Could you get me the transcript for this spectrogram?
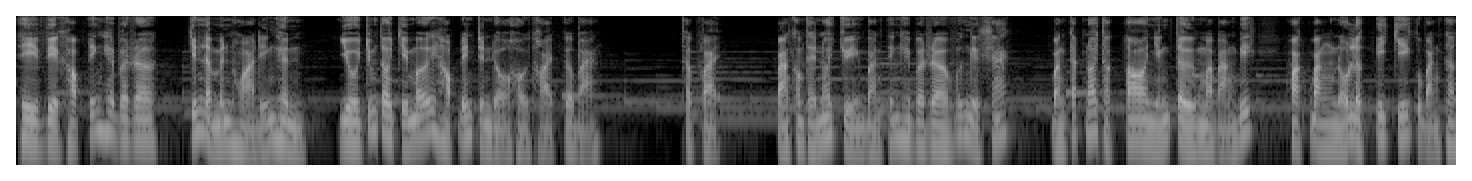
thì việc học tiếng Hebrew chính là minh họa điển hình dù chúng tôi chỉ mới học đến trình độ hội thoại cơ bản. Thật vậy, bạn không thể nói chuyện bằng tiếng Hebrew với người khác bằng cách nói thật to những từ mà bạn biết hoặc bằng nỗ lực ý chí của bản thân.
